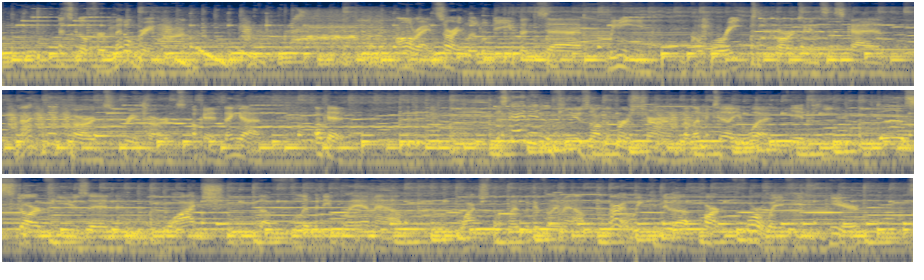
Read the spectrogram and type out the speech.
Let's go for Metal Greymon. Alright, sorry Little D, but uh, we need great cards against this guy. Not good cards, great cards. Okay, thank God. Okay. This guy didn't fuse on the first turn, but let me tell you what, if he start fusing, watch the flippity flam out. Watch the flippity flam out. Alright, we can do a part four-way fusion here.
